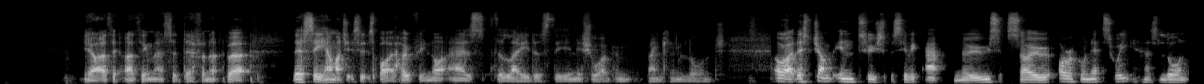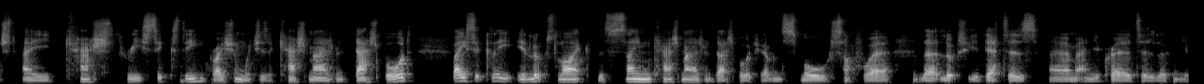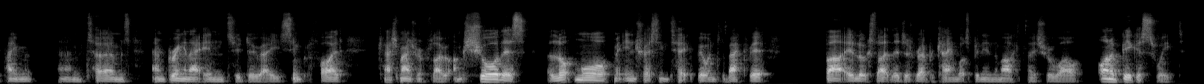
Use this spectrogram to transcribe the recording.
Yeah, I think I think that's a definite. But let's see how much it sits by. Hopefully, not as delayed as the initial open banking launch. All right, let's jump into specific app news. So, Oracle NetSuite has launched a Cash 360 integration, which is a cash management dashboard. Basically, it looks like the same cash management dashboard you have in small software that looks at your debtors um, and your creditors, looking at your payment um, terms, and bringing that in to do a simplified cash management flow. I'm sure there's a lot more interesting tech built into the back of it, but it looks like they're just replicating what's been in the marketplace for a while on a bigger suite.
